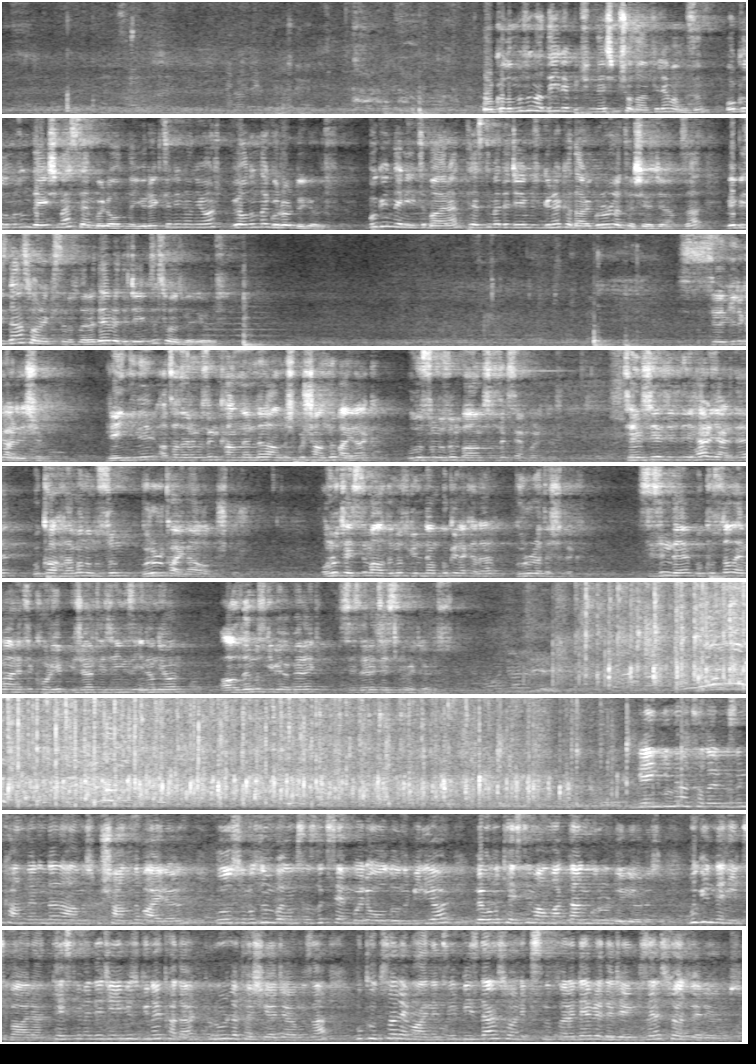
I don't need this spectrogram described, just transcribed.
Okulumuzun adıyla bütünleşmiş olan flamamızın okulumuzun değişmez sembolü olduğuna yürekten inanıyor ve onunla gurur duyuyoruz. Bugünden itibaren teslim edeceğimiz güne kadar gururla taşıyacağımıza ve bizden sonraki sınıflara devredeceğimize söz veriyoruz. Sevgili kardeşim, rengini atalarımızın kanlarından almış bu şanlı bayrak, ulusumuzun bağımsızlık sembolüdür. Temsil edildiği her yerde bu kahraman ulusun gurur kaynağı olmuştur. Onu teslim aldığımız günden bugüne kadar gururla taşıdık. Sizin de bu kutsal emaneti koruyup yücelteceğinize inanıyor, aldığımız gibi öperek sizlere teslim ediyoruz. Rengini atalarımızın kanlarından almış bu şanlı bayrağın ulusumuzun bağımsızlık sembolü olduğunu biliyor ve onu teslim almaktan gurur duyuyoruz. Bugünden itibaren teslim edeceğimiz güne kadar gururla taşıyacağımıza bu kutsal emaneti bizden sonraki sınıflara devredeceğimize söz veriyoruz.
